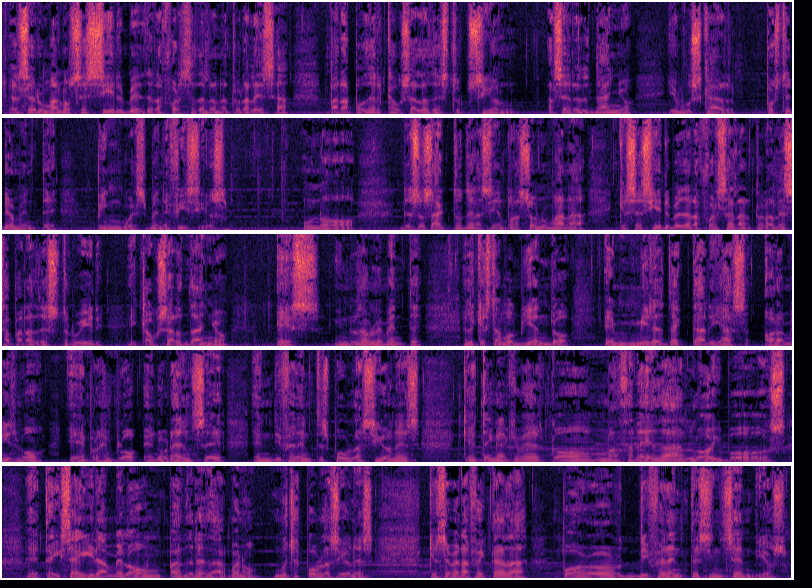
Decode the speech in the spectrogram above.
el ser humano se sirve de la fuerza de la naturaleza para poder causar la destrucción, hacer el daño y buscar posteriormente pingües beneficios. Uno de esos actos de la sinrazón humana que se sirve de la fuerza de la naturaleza para destruir y causar daño es indudablemente el que estamos viendo en miles de hectáreas ahora mismo, eh, por ejemplo, en Orense, en diferentes poblaciones que tengan que ver con Manzaneda, Loibos, eh, Teixeira, Melón, Pandreda, bueno, muchas poblaciones que se ven afectadas por diferentes incendios.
